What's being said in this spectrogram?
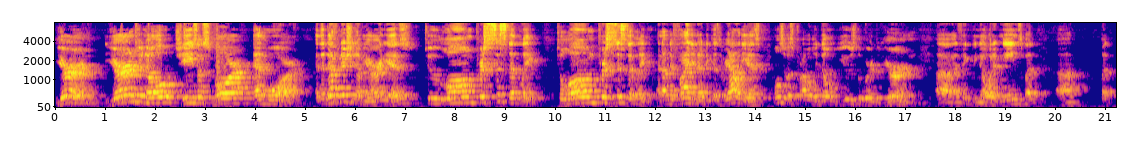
Yearn. Yearn to know Jesus more and more. And the definition of yearn is to long persistently. To long persistently. And I'm defining it because the reality is most of us probably don't use the word yearn. Uh, I think we know what it means, but uh, but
